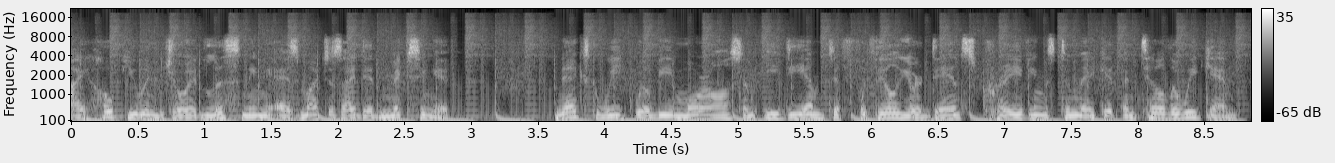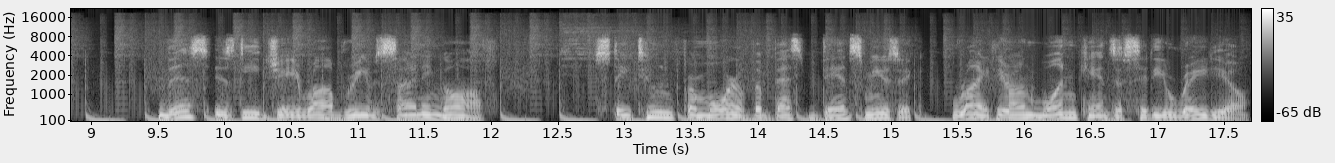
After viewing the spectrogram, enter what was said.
I hope you enjoyed listening as much as I did mixing it. Next week will be more awesome EDM to fulfill your dance cravings to make it until the weekend. This is DJ Rob Reeves signing off. Stay tuned for more of the best dance music, right here on One Kansas City Radio.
